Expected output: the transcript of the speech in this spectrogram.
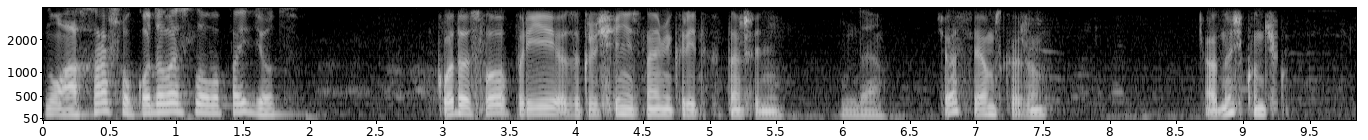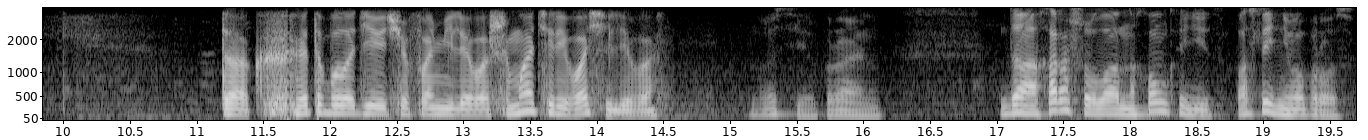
ну, а хорошо, кодовое слово пойдет. Кодовое слово при заключении с нами кредитных отношений. Да. Сейчас я вам скажу. Одну секундочку. Так, это была девичья фамилия вашей матери, Васильева. Россия, правильно. Да, хорошо, ладно, Home Credit. Последний вопрос.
